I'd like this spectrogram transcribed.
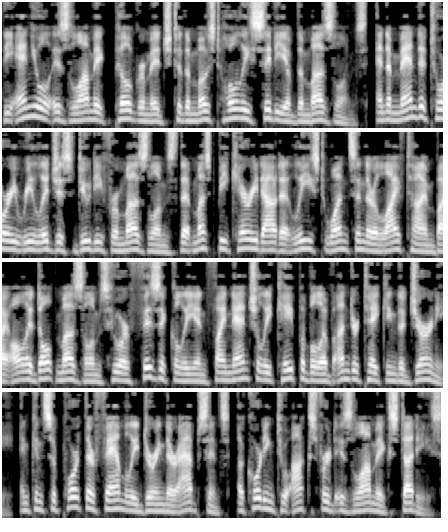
the annual Islamic pilgrimage to the most holy city of the Muslims, and a mandatory religious duty for Muslims that must be carried out at least once in their lifetime by all adult Muslims who are physically and financially capable of undertaking the journey, and can support their family during their absence, according to Oxford Islamic Studies.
